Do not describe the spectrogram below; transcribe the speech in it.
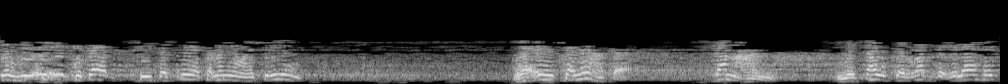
شوف بيقول إيه الكتاب في تسمية 28 وإن سمعت سمعا لصوت الرب إلهك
